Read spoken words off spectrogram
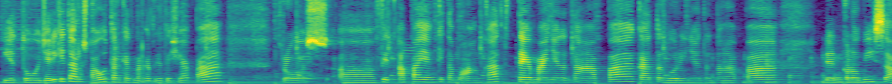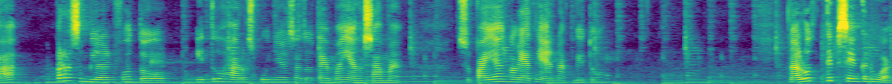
Gitu. Jadi kita harus tahu target market kita siapa terus uh, fit apa yang kita mau angkat, temanya tentang apa, kategorinya tentang apa, dan kalau bisa per 9 foto itu harus punya satu tema yang sama supaya ngelihatnya enak gitu. Lalu tips yang kedua,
